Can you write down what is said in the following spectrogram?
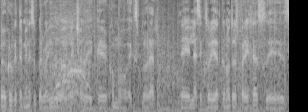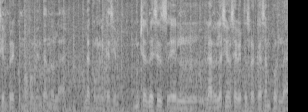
Pero creo que también es súper válido el hecho de querer como explorar eh, la sexualidad con otras parejas, eh, siempre como fomentando la, la comunicación. Muchas veces el- las relaciones abiertas fracasan por la,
